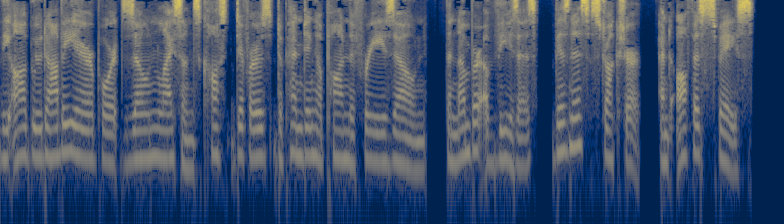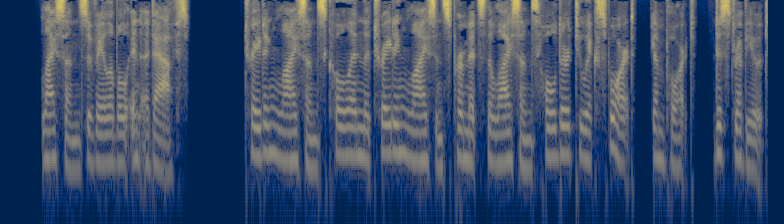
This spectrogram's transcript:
The Abu Dhabi Airport Zone license cost differs depending upon the free zone, the number of visas, business structure, and office space. License available in ADAFS. Trading license colon The trading license permits the license holder to export, import, distribute,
